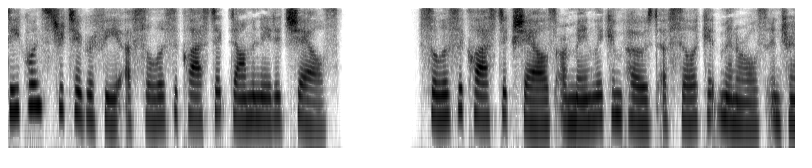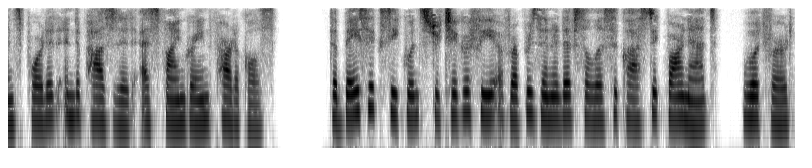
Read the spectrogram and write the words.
Sequence stratigraphy of siliciclastic dominated shales. Siliciclastic shales are mainly composed of silicate minerals and transported and deposited as fine-grained particles. The basic sequence stratigraphy of representative siliciclastic Barnett, Woodford,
